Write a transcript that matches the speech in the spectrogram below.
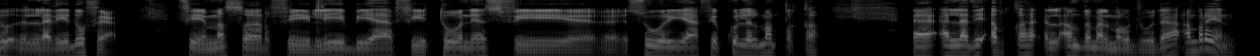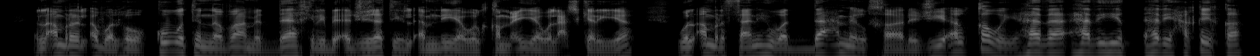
الذي دفع في مصر في ليبيا في تونس في آه، سوريا في كل المنطقة. آه، الذي أبقى الأنظمة الموجودة أمرين. الأمر الأول هو قوة النظام الداخلي بأجهزته الأمنية والقمعية والعسكرية والأمر الثاني هو الدعم الخارجي القوي. هذا هذه هذه حقيقة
